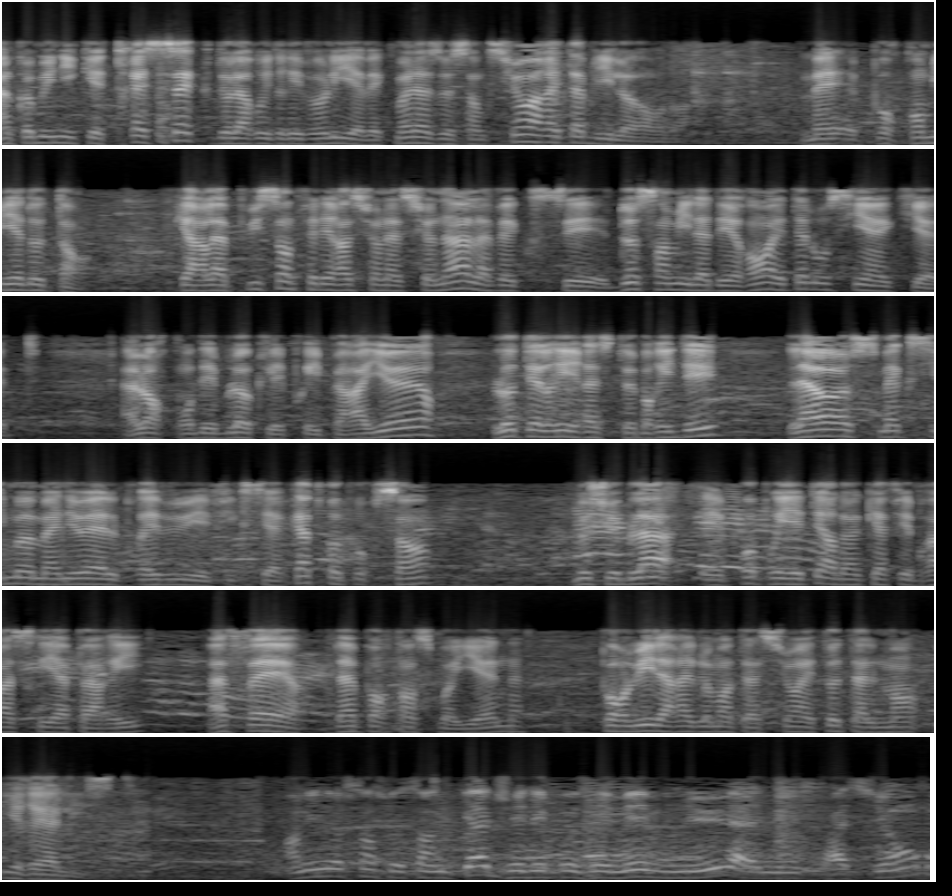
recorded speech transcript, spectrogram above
Un communiqué très sec de la rue de Rivoli avec menace de sanctions a rétabli l'ordre. Mais pour combien de temps? Car la puissante fédération nationale, avec ses 200 000 adhérents, est elle aussi inquiète. Alors qu'on débloque les prix par ailleurs, l'hôtellerie reste bridée, la hausse maximum annuelle prévue est fixée à 4%. Monsieur Blas est propriétaire d'un café-brasserie à Paris, affaire d'importance moyenne. Pour lui, la réglementation est totalement irréaliste. En 1964, j'ai déposé mes menus à l'administration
